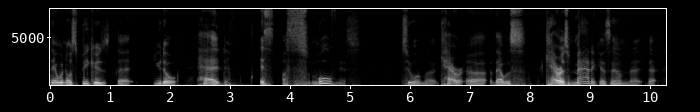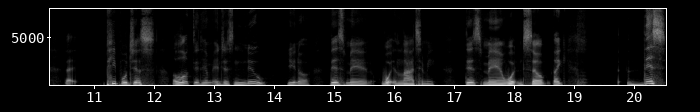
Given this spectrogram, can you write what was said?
there were no speakers that you know had it's a smoothness to him, a char- uh, that was charismatic as him. That that that people just looked at him and just knew, you know, this man wouldn't lie to me. This man wouldn't sell like this.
